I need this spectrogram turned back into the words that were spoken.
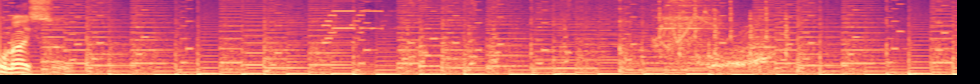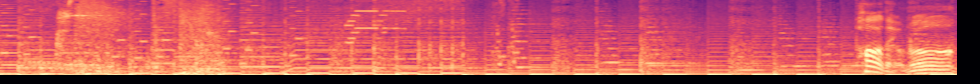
おナイス。パーだよな。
